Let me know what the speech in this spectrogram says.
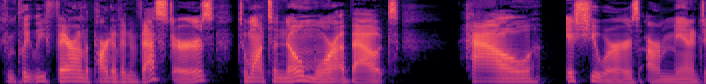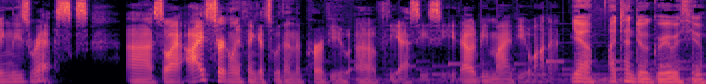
completely fair on the part of investors to want to know more about how issuers are managing these risks. Uh, so I, I certainly think it's within the purview of the SEC. That would be my view on it. Yeah, I tend to agree with you.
